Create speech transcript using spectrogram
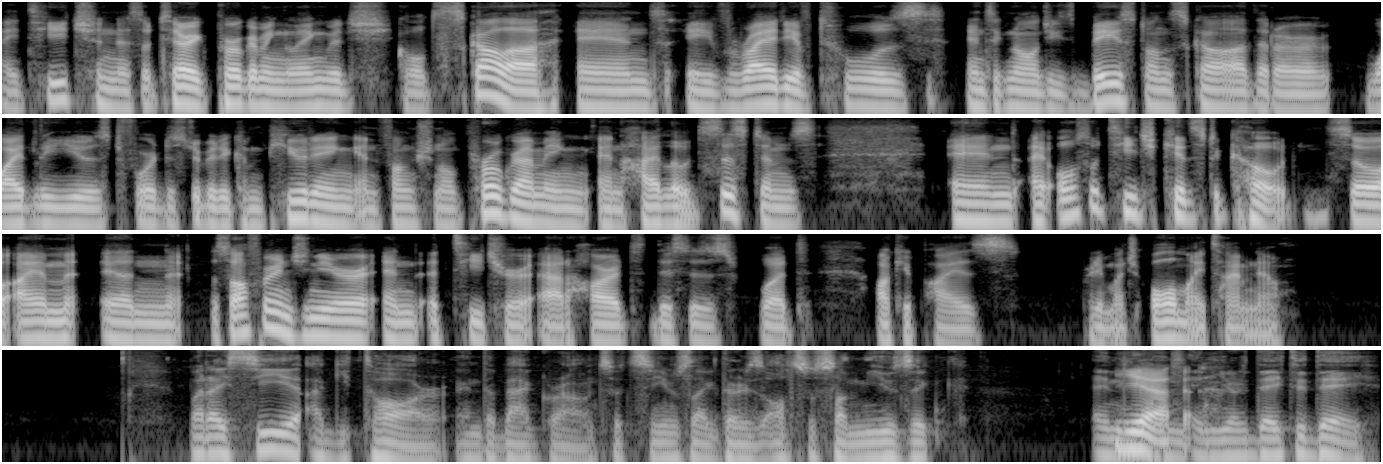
I teach an esoteric programming language called Scala and a variety of tools and technologies based on Scala that are widely used for distributed computing and functional programming and high load systems. And I also teach kids to code. So I am an, a software engineer and a teacher at heart. This is what occupies pretty much all my time now. But I see a guitar in the background. So it seems like there's also some music in, yes. in, in your day to day?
